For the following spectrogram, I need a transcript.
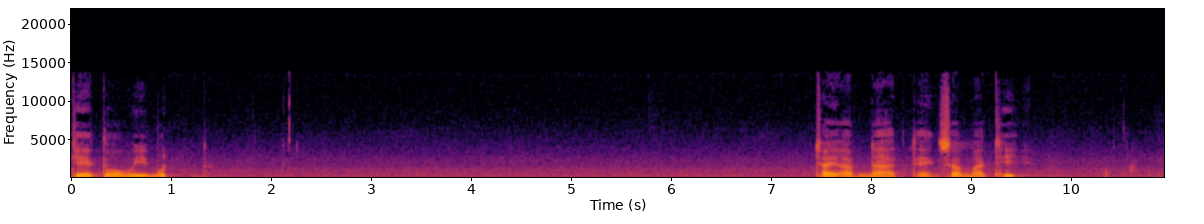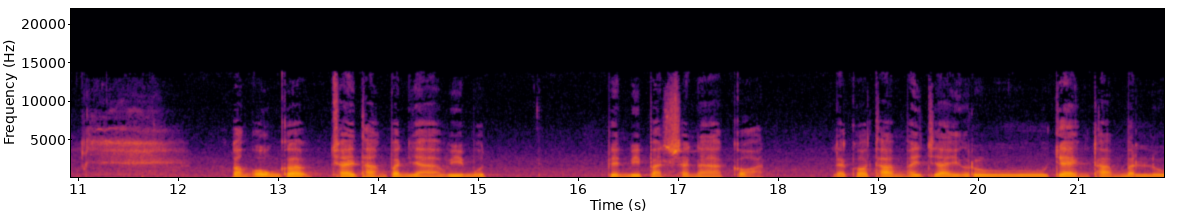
เจโตวิมุตติ ใช้อำนาจแห่งสมาธิ บางองค์ก็ใช้ทางปัญญาวิมุตติ เป็นวิปัสสนาก่อน แล้วก็ทำให้ใจรู้แจ้งธรรมบรรลุ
